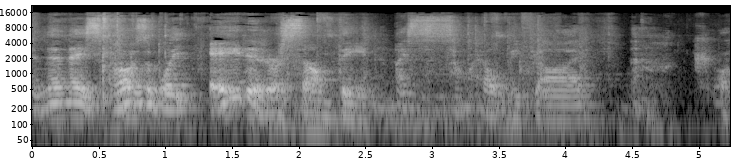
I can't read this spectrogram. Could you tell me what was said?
And then they supposedly ate it or something. I so help me God. God.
